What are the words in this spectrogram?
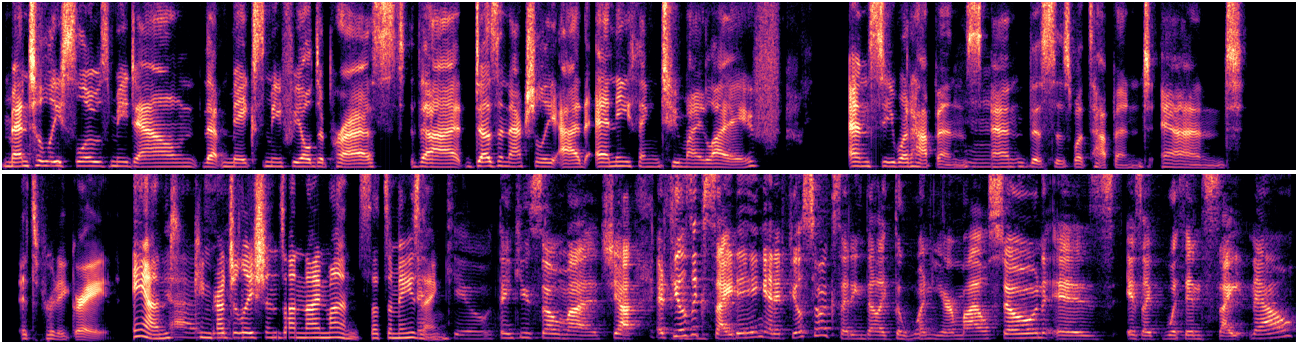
mentally slows me down, that makes me feel depressed, that doesn't actually add anything to my life and see what happens. Mm-hmm. And this is what's happened. And it's pretty great. And yes. congratulations on nine months. That's amazing. Thank you. Thank you so much. Yeah. It feels exciting and it feels so exciting that like the one year milestone is is like within sight now.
